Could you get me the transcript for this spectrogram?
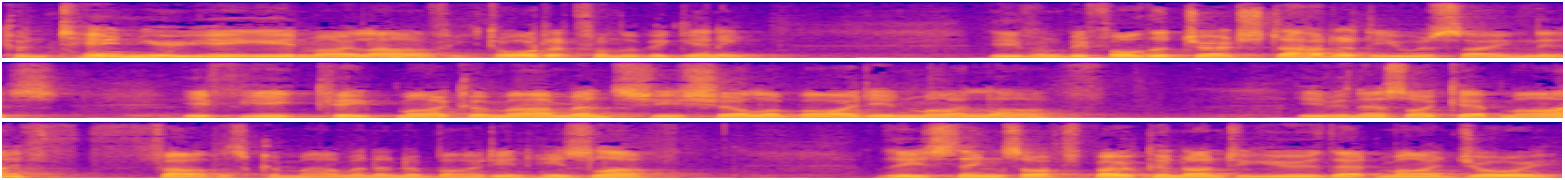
Continue ye in my love. He taught it from the beginning. Even before the church started, he was saying this If ye keep my commandments, ye shall abide in my love, even as I kept my Father's commandment and abide in his love. These things I've spoken unto you that my joy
